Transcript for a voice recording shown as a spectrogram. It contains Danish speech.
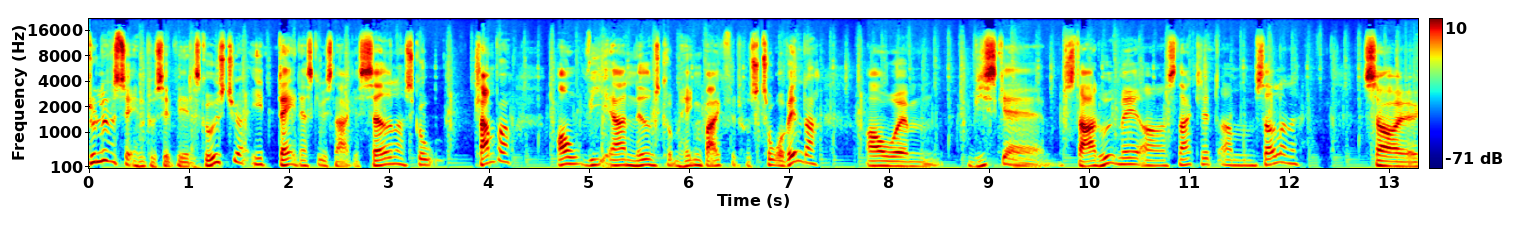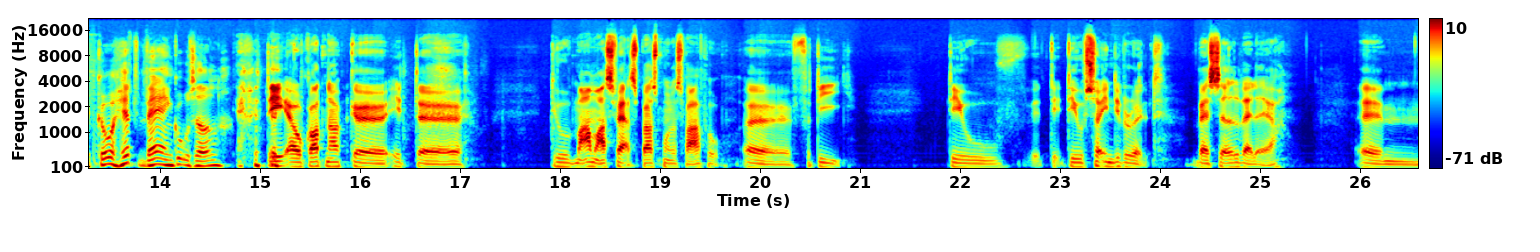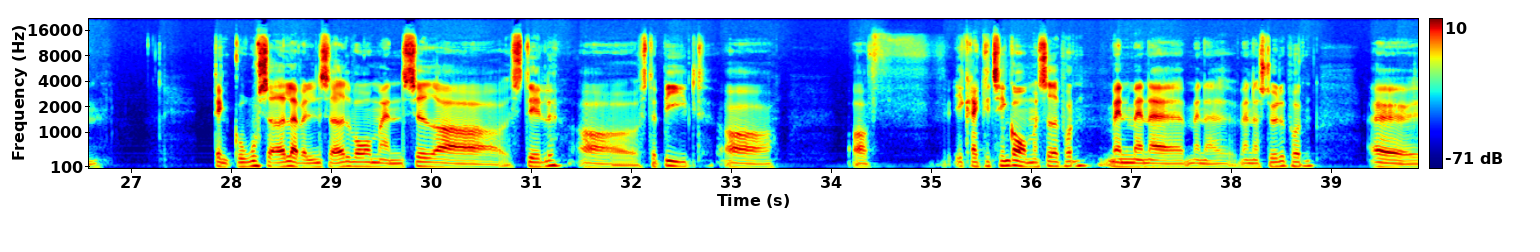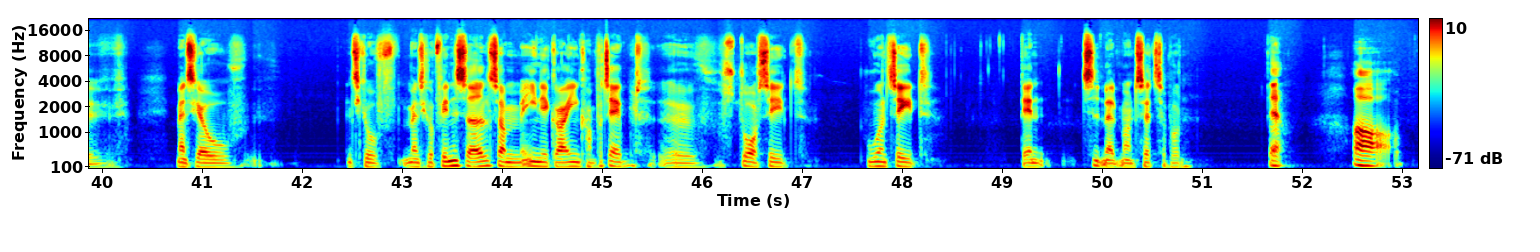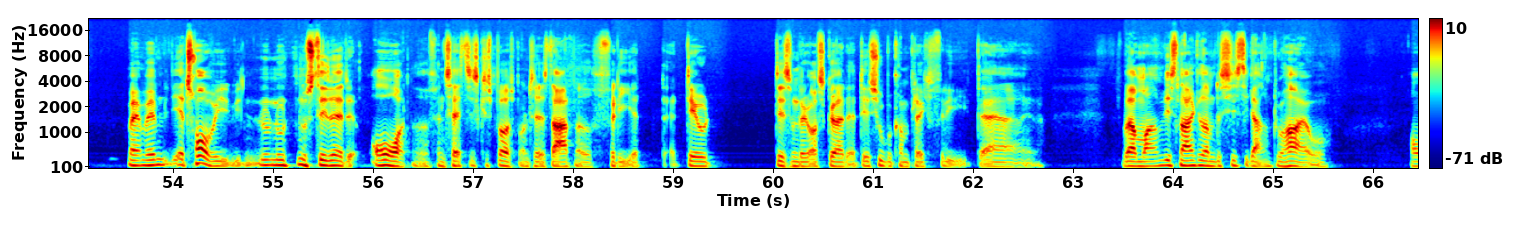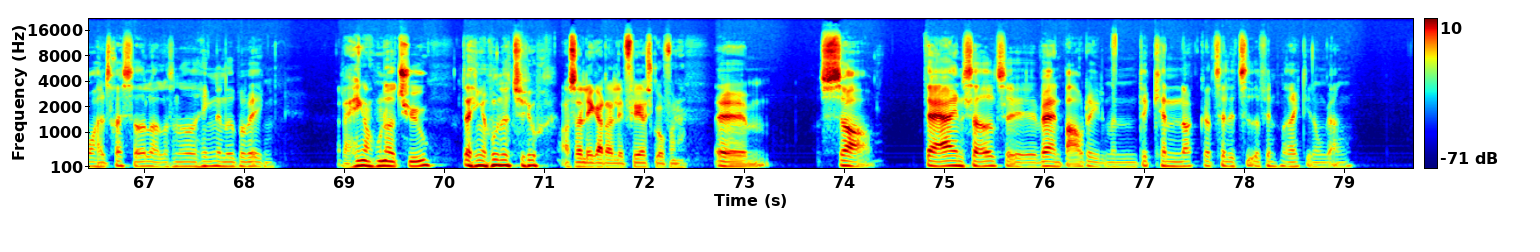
Du lytter til NPC, vi elsker udstyr. I dag der skal vi snakke sadler, sko, klamper, og vi er nede hos Copenhagen Bike Fit hos Thor Vinter. Og øhm, vi skal starte ud med at snakke lidt om sadlerne. Så øh, go ahead, hvad er en god sadel? det er jo godt nok øh, et... Øh, det er jo et meget, meget svært spørgsmål at svare på, øh, fordi det er, jo, det, det er jo så individuelt, hvad sadelvalget er. Øhm, den gode sadel er vel en sadel, hvor man sidder stille og stabilt og, og ikke rigtig tænker over, at man sidder på den, men man er, man er, man er støttet på den. Øh, man skal jo man skal, jo, man skal jo finde en sadel, som egentlig gør en komfortabelt, øh, stort set, uanset den tid, man måtte sætte sig på den. Ja, og men, jeg tror, vi, nu, nu, nu stiller jeg det overordnede fantastiske spørgsmål til at starte med, fordi at, at det er jo det, som det også gør det, at det er super komplekst, fordi der er, hvor meget, vi snakkede om det sidste gang, du har jo over 50 sadler eller sådan noget hængende nede på væggen. Og der hænger 120. Der hænger 120. Og så ligger der lidt flere skufferne. Øhm, så der er en sadel til hver en bagdel, men det kan nok godt tage lidt tid at finde den rigtige nogle gange.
